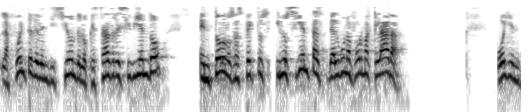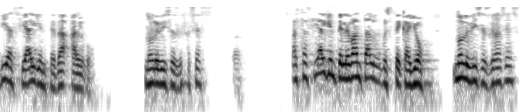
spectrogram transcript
la fuente de bendición de lo que estás recibiendo en todos los aspectos y lo sientas de alguna forma clara. Hoy en día, si alguien te da algo, no le dices gracias. Hasta si alguien te levanta algo que te cayó, no le dices gracias.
